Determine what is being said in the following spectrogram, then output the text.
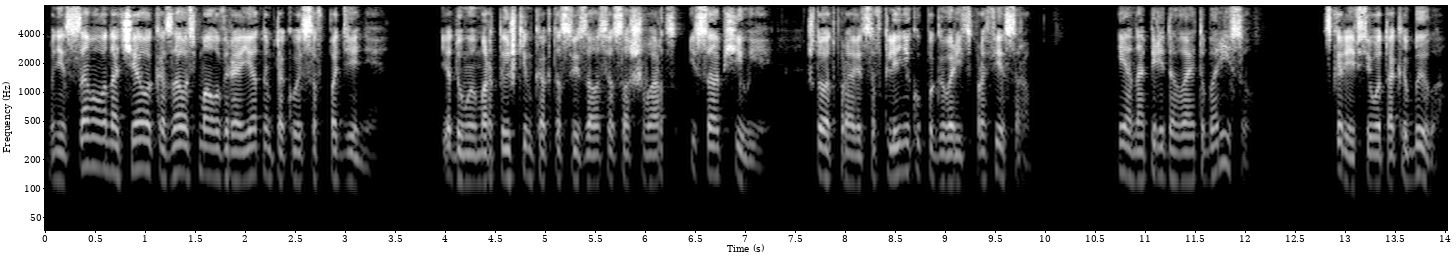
Мне с самого начала казалось маловероятным такое совпадение. Я думаю, Мартышкин как-то связался со Шварц и сообщил ей, что отправится в клинику поговорить с профессором. И она передала это Борису. Скорее всего, так и было.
